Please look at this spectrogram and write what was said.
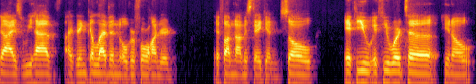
guys, we have I think eleven over four hundred, if I'm not mistaken. So if you if you were to you know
